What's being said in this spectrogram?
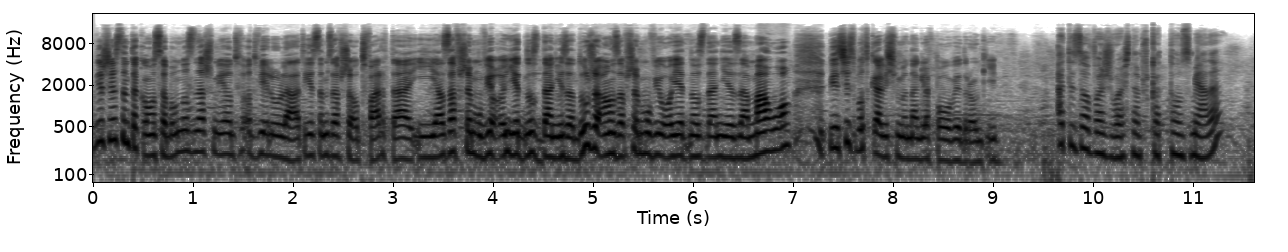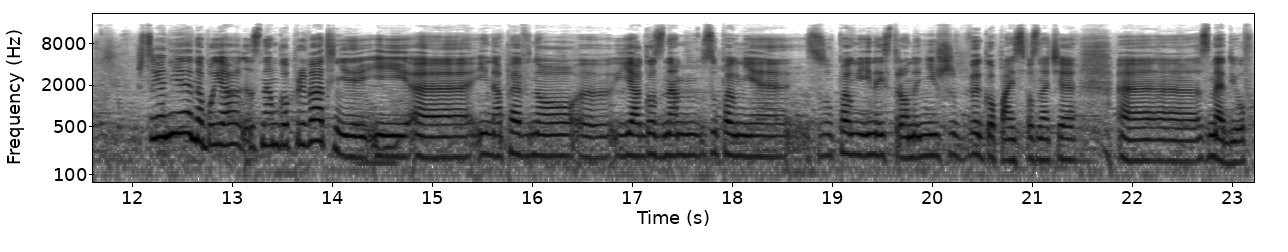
wiesz, jestem taką osobą, no znasz mnie od, od wielu lat, jestem zawsze otwarta i ja zawsze mówię o jedno zdanie za dużo, a on zawsze mówił o jedno zdanie za mało, więc się spotkaliśmy nagle w połowie drogi. A ty zauważyłaś na przykład tą zmianę? Wiesz co, ja nie, no bo ja znam go prywatnie i, e, i na pewno e, ja go znam zupełnie, z zupełnie innej strony niż wy go Państwo znacie e, z mediów.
